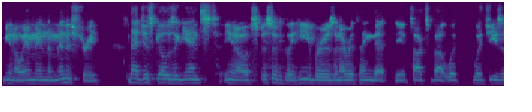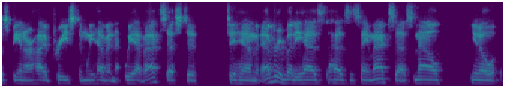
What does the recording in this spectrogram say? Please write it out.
you know, am in the ministry. That just goes against, you know, specifically Hebrews and everything that it talks about with with Jesus being our high priest and we haven't we have access to to him. Everybody has has the same access. Now, you know,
